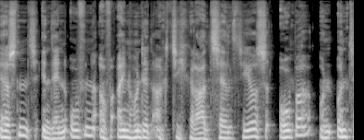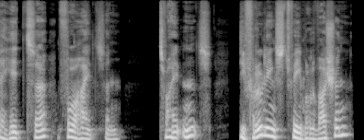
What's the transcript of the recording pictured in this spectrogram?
Erstens in den Ofen auf 180 Grad Celsius Ober- und Unterhitze vorheizen. Zweitens die Frühlingszwiebel waschen,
